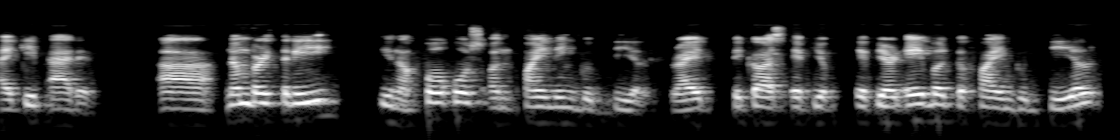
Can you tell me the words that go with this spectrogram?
I keep at it. Uh, number three, you know, focus on finding good deals, right? Because if you if you're able to find good deals,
